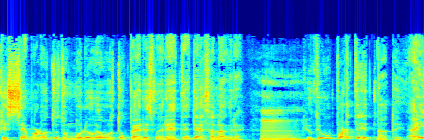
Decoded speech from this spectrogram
किससे पढ़ो तो तुम बोलोगे वो तो पेरिस में रहते थे ऐसा लग रहा है। क्योंकि वो पढ़ते इतना थे। आई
